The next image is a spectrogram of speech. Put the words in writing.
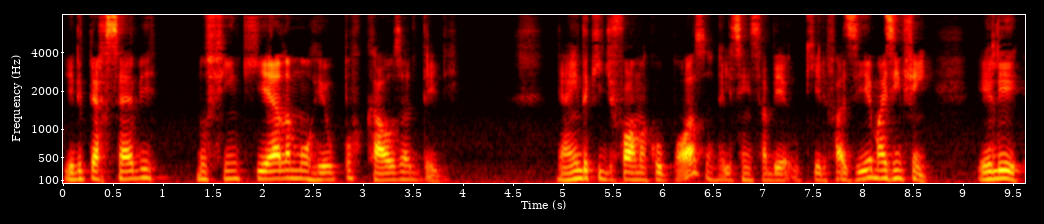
ele percebe no fim que ela morreu por causa dele. Ainda que de forma culposa, ele sem saber o que ele fazia, mas enfim, ele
